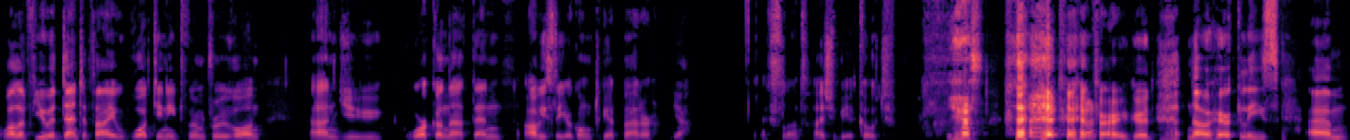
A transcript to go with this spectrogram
Well, if you identify what you need to improve on and you work on that, then obviously you're going to get better. Yeah. Excellent. I should be a coach. yes Very good. Now, Hercules, um,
